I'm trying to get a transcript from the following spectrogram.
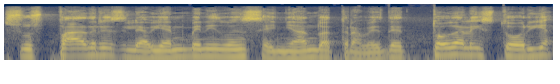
sus padres le habían venido enseñando a través de toda la historia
